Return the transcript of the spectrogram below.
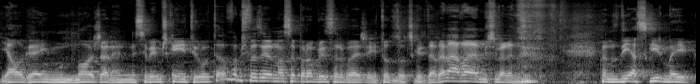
e alguém, um de nós já nem, nem sabemos quem atirou, então vamos fazer a nossa própria cerveja. E todos os outros gritaram: ah, vamos, quando no dia a seguir meio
